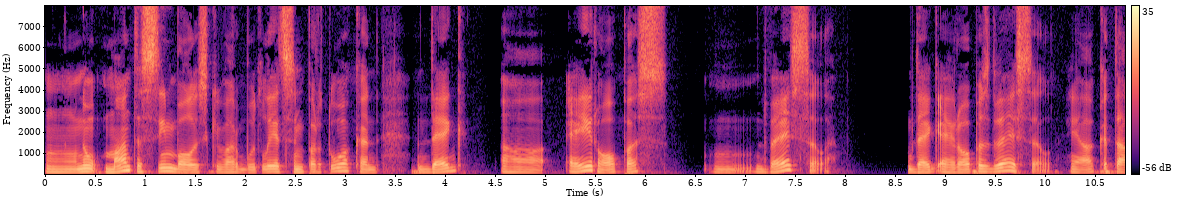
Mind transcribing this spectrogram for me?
nu, man tas simboliski varbūt liecina par to, ka deg uh, Eiropas mm, dvēsele. Deg Eiropas dvēseli. Jā, ka tā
